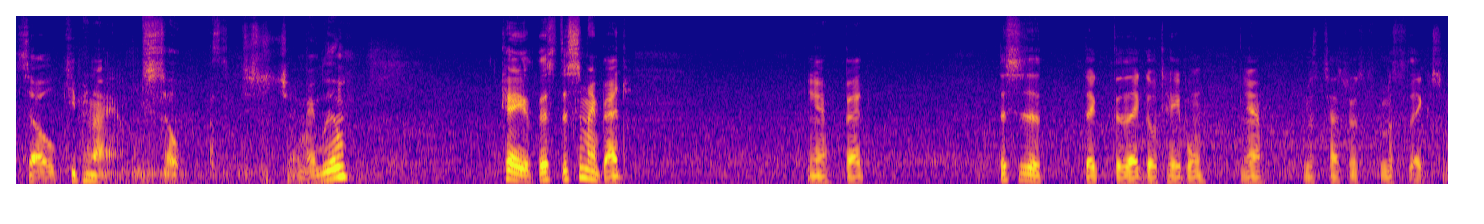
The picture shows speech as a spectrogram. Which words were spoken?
so keep an eye out. So just show my room. Okay, this this is my bed. Yeah, bed. This is a, the, the Lego table. Yeah. Must like some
